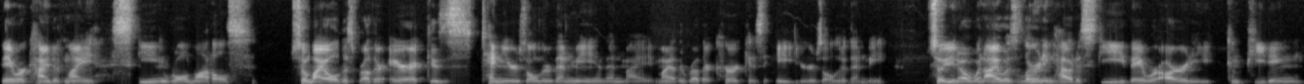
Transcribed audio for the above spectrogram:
they were kind of my skiing role models. So my oldest brother Eric is 10 years older than me and then my my other brother Kirk is 8 years older than me. So you know, when I was learning how to ski, they were already competing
